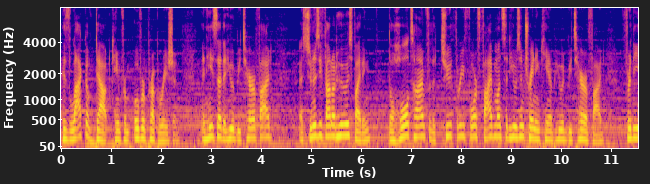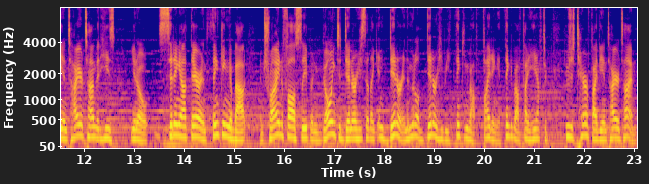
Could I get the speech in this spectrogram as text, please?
His lack of doubt came from over preparation. And he said that he would be terrified as soon as he found out who he was fighting. The whole time for the two, three, four, five months that he was in training camp, he would be terrified. For the entire time that he's you know, sitting out there and thinking about and trying to fall asleep and going to dinner. He said, like in dinner, in the middle of dinner, he'd be thinking about fighting and thinking about fighting. He'd have to, he was just terrified the entire time.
